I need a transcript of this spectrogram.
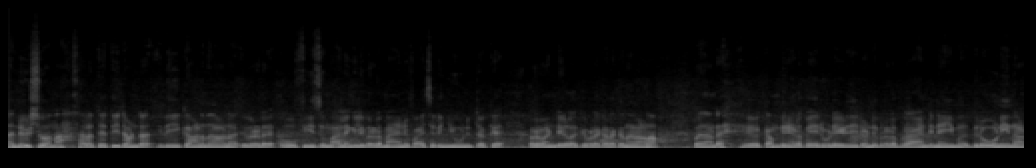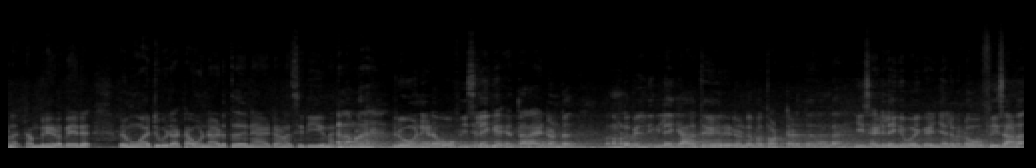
അന്വേഷിച്ച് വന്ന സ്ഥലത്തെത്തിയിട്ടുണ്ട്. ഇത് ഈ കാണുന്നതാണ് ഇവരുടെ ഓഫീസും അല്ലെങ്കിൽ ഇവരുടെ മാനുഫാക്ചറിങ് യൂണിറ്റൊക്കെ ഇവരുടെ വണ്ടികളൊക്കെ ഇവിടെ കിടക്കുന്നത് കാണാം. അപ്പോൾ ഏതാണ്ട് കമ്പനിയുടെ പേര് ഇവിടെ എഴുതിയിട്ടുണ്ട്. ഇവരുടെ ബ്രാൻഡ് നെയിം ദ്രോണി എന്നാണ് കമ്പനിയുടെ പേര്. ഒരു മൂവാറ്റുപുഴ ടൗണിന് അടുത്ത് തന്നെ ആയിട്ടാണ് സ്ഥിതി ചെയ്യുന്നത്. നമ്മൾ ദ്രോണിയുടെ ഓഫീസിലേക്ക് എത്താറായിട്ടുണ്ട്. അപ്പോൾ നമ്മൾ ബിൽഡിങ്ങിലേക്ക് അകത്ത് കയറിയിട്ടുണ്ട്. ഇപ്പോൾ തൊട്ടടുത്ത് ഏതാണ്ട് ഈ സൈഡിലേക്ക് പോയി കഴിഞ്ഞാൽ ഇവരുടെ ഓഫീസാണ്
